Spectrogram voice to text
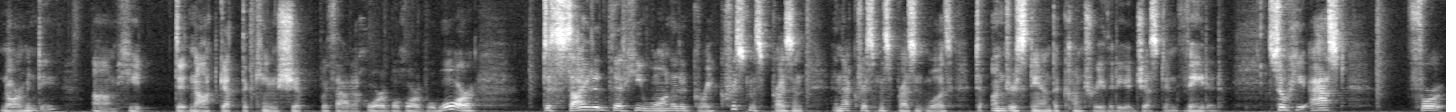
Normandy. Um, he did not get the kingship without a horrible, horrible war. Decided that he wanted a great Christmas present, and that Christmas present was to understand the country that he had just invaded. So he asked for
